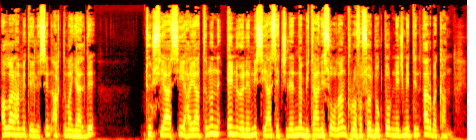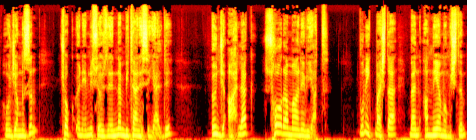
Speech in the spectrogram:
Allah rahmet eylesin aklıma geldi. Türk siyasi hayatının en önemli siyasetçilerinden bir tanesi olan Profesör Doktor Necmettin Erbakan hocamızın çok önemli sözlerinden bir tanesi geldi. Önce ahlak, sonra maneviyat. Bunu ilk başta ben anlayamamıştım.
